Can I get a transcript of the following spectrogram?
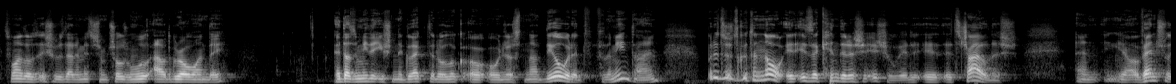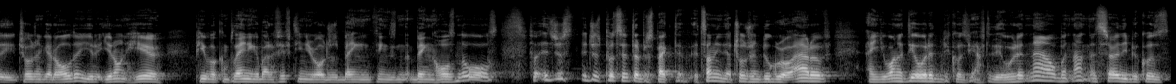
It's one of those issues that a Mitzvah children will outgrow one day. It doesn't mean that you should neglect it or look or, or just not deal with it for the meantime, but it's just good to know it is a kinderish issue. It, it, it's childish, and you know eventually children get older. You, you don't hear people complaining about a 15 year old just banging things and banging holes in the walls. So it just it just puts it into perspective. It's something that children do grow out of, and you want to deal with it because you have to deal with it now, but not necessarily because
